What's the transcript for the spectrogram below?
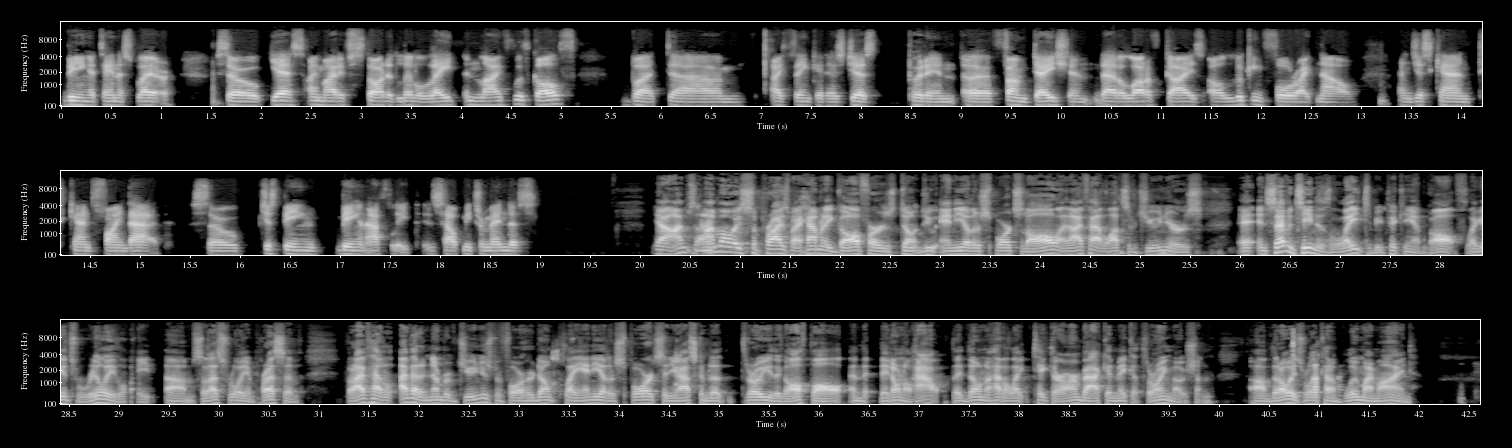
being a tennis player. So yes, I might have started a little late in life with golf, but um, I think it has just put in a foundation that a lot of guys are looking for right now and just can't can't find that. So just being being an athlete has helped me tremendous. Yeah, I'm I'm always surprised by how many golfers don't do any other sports at all, and I've had lots of juniors. And 17 is late to be picking up golf; like it's really late. Um, so that's really impressive. But I've had I've had a number of juniors before who don't play any other sports, and you ask them to throw you the golf ball, and they don't know how. They don't know how to like take their arm back and make a throwing motion. Um, that always really kind of blew my mind.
